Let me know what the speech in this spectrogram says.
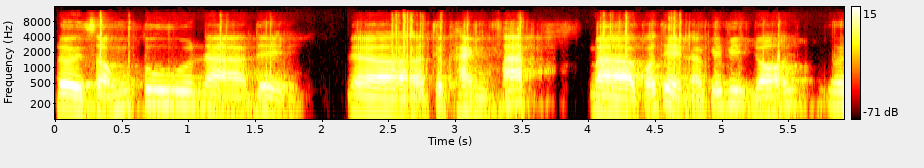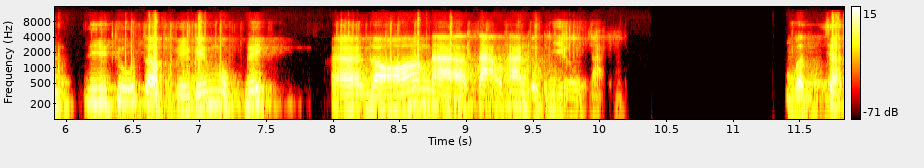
đời sống tu là để uh, thực hành pháp mà có thể là cái vị đó đi tu tập vì cái mục đích uh, đó là tạo ra được nhiều vật chất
